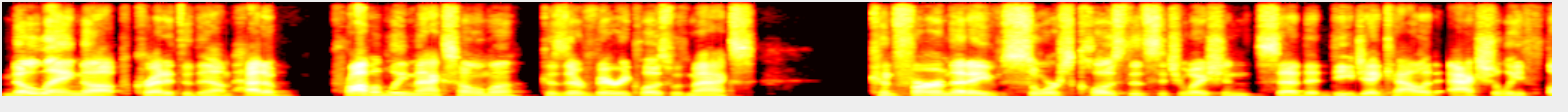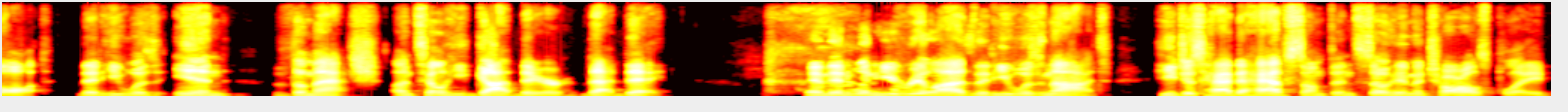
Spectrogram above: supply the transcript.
no laying up. Credit to them. Had a probably Max Homa because they're very close with Max confirmed that a source close to the situation said that DJ Khaled actually thought that he was in the match until he got there that day. And then when he realized that he was not, he just had to have something. So him and Charles played.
